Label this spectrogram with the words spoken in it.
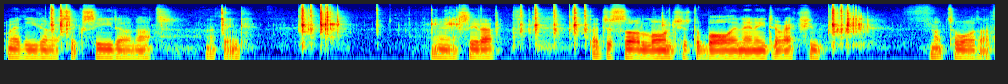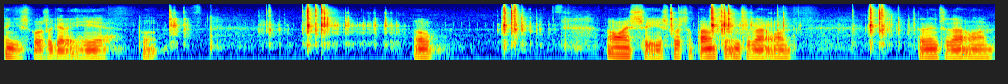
whether you're gonna succeed or not, I think. Yeah, see that? That just sort of launches the ball in any direction. Not towards, I think you're supposed to get it here, but... Oh. Oh, I see, you're supposed to bounce it into that one. Then into that one.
